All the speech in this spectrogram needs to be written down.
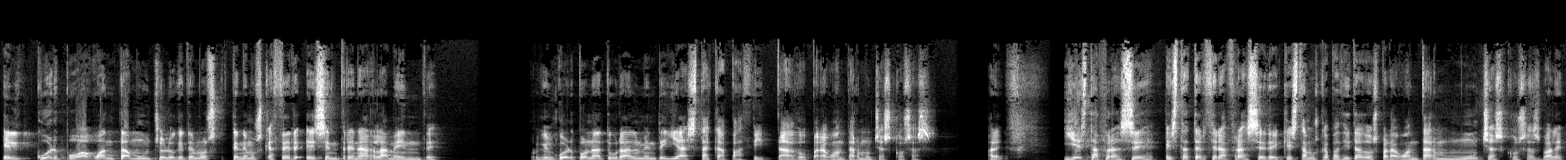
El cuerpo aguanta mucho, lo que tenemos, tenemos que hacer es entrenar la mente. Porque el cuerpo naturalmente ya está capacitado para aguantar muchas cosas. ¿Vale? Y esta frase, esta tercera frase de que estamos capacitados para aguantar muchas cosas, ¿vale?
